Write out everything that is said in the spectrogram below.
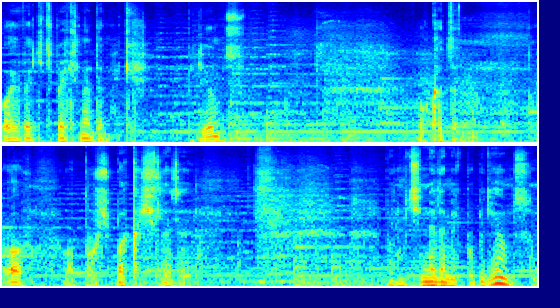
O eve gitmek ne demek? Biliyor musun? O kadın, o, o boş bakışları. Benim için ne demek bu biliyor musun?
